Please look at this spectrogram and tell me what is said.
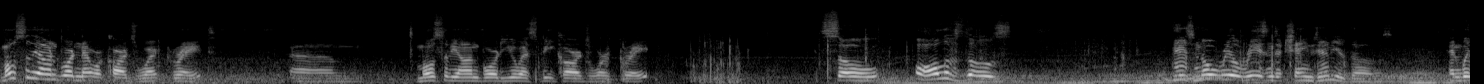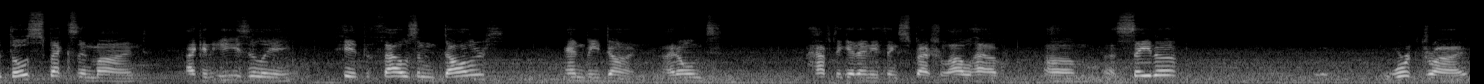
Most of the onboard network cards work great. Um, most of the onboard USB cards work great. So, all of those, there's no real reason to change any of those. And with those specs in mind, I can easily hit $1,000 and be done. I don't have to get anything special. I will have um, a SATA work drive,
